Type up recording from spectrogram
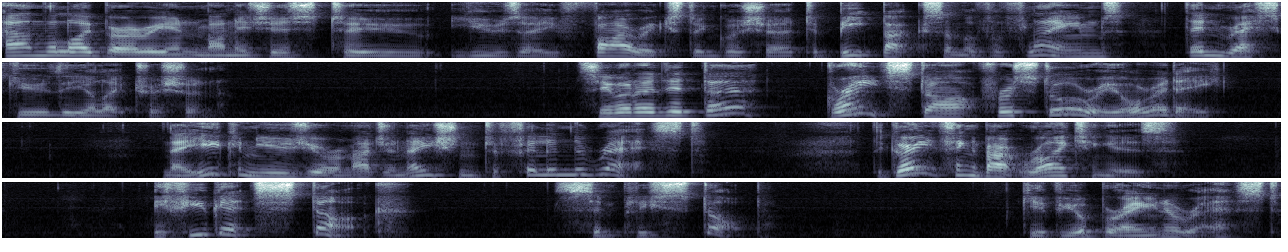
and the librarian manages to use a fire extinguisher to beat back some of the flames, then rescue the electrician. See what I did there? Great start for a story already. Now you can use your imagination to fill in the rest. The great thing about writing is if you get stuck, simply stop. Give your brain a rest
